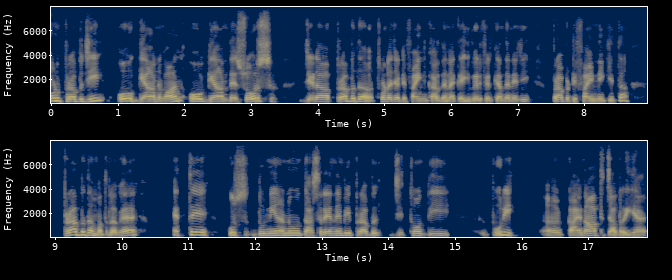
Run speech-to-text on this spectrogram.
ਹੁਣ ਪ੍ਰਭ ਜੀ, ਉਹ ਗਿਆਨਵਾਨ, ਉਹ ਗਿਆਨ ਦੇ ਸੋਰਸ ਜਿਹੜਾ ਪ੍ਰਭ ਦਾ ਥੋੜਾ ਜਿਹਾ ਡਿਫਾਈਨ ਕਰ ਦੇਣਾ ਕਈ ਵਾਰ ਫਿਰ ਕਹਿੰਦੇ ਨੇ ਜੀ ਪ੍ਰਭ ਡਿਫਾਈਨ ਨਹੀਂ ਕੀਤਾ। ਪ੍ਰਭ ਦਾ ਮਤਲਬ ਹੈ ਇੱਥੇ ਉਸ ਦੁਨੀਆ ਨੂੰ ਦੱਸ ਰਹੇ ਨੇ ਵੀ ਪ੍ਰਭ ਜਿੱਥੋਂ ਦੀ ਪੂਰੀ ਅਹ, ਕਾਇਨਾਤ ਚੱਲ ਰਹੀ ਹੈ।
